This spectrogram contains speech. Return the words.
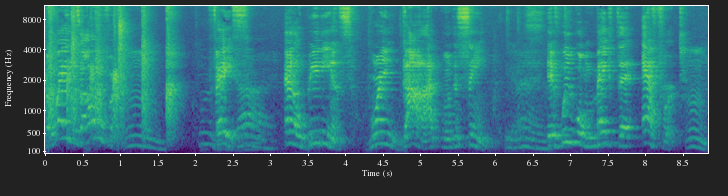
The wait is over. Faith and obedience bring God on the scene. If we will make the effort mm.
